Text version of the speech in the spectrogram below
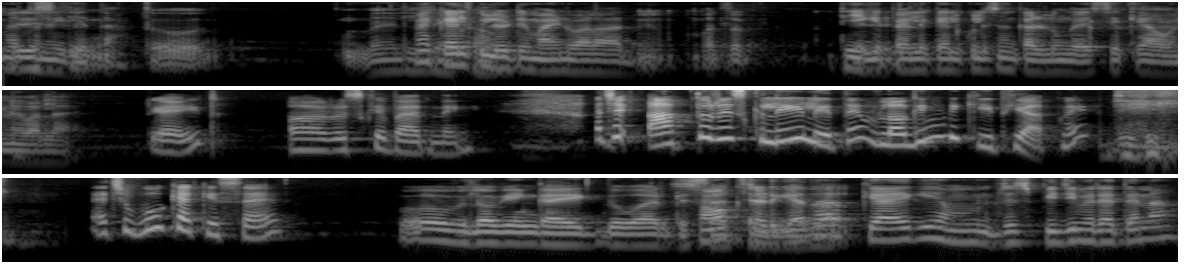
मैं तो नहीं लेता। तो मैं मैं कैलकुलेटिव माइंड वाला आदमी हूँ मतलब ठीक है पहले कैलकुलेशन कर लूँगा इससे क्या होने वाला है। राइट और उसके बाद नहीं। अच्छा आप तो रिस्क ले लेते हैं व्लॉगिंग भी की थी आपने? जी। अच्छा वो क्या किस्सा है? वो व्लॉगिंग का एक दो बार के शौक चढ़ गया था। क्या है कि हम जिस पीजी में रहते हैं ना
